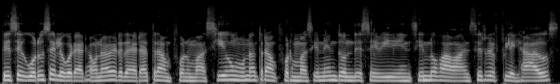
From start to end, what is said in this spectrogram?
De seguro se logrará una verdadera transformación, una transformación en donde se evidencien los avances reflejados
